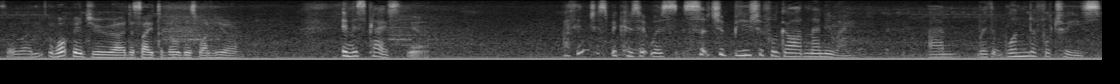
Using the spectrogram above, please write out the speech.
So, um, what made you uh, decide to build this one here? In this place, Yeah. I think just because it was such a beautiful garden anyway, um, with wonderful trees,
